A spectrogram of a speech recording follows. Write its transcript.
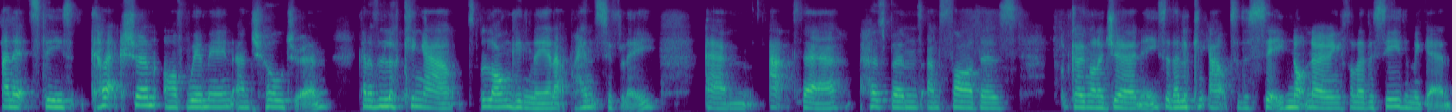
and it's these collection of women and children kind of looking out longingly and apprehensively um, at their husbands and fathers going on a journey. So they're looking out to the sea, not knowing if they'll ever see them again.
